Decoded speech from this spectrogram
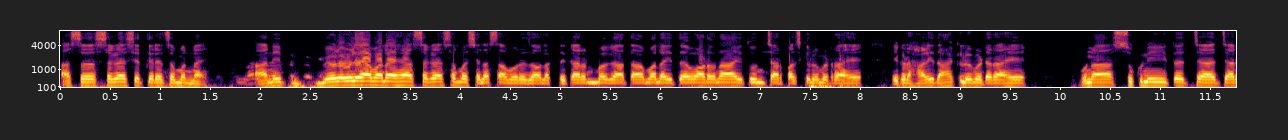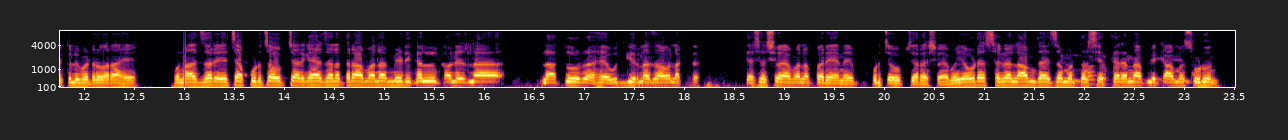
असं सगळ्या शेतकऱ्यांचं म्हणणं आहे. आणि वेळोवेळी आम्हाला ह्या सगळ्या समस्याला सामोरे जावं लागतं. कारण मग आता आम्हाला इथं वाढवणा इथून चार पाच किलोमीटर आहे. इकडे हाळी दहा किलोमीटर आहे. पुन्हा सुकणी इथं चा चार किलोमीटरवर आहे. पुन्हा जर याच्या पुढचा उपचार घ्यायचा झाला तर आम्हाला मेडिकल कॉलेजला लातूर हे उदगीरला जावं लागतं. त्याच्याशिवाय आम्हाला पर्याय नाही पुढच्या उपचाराशिवाय. मग एवढ्या सगळं लांब जायचं म्हणतं शेतकऱ्यांना आपली कामं सोडून. अं,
